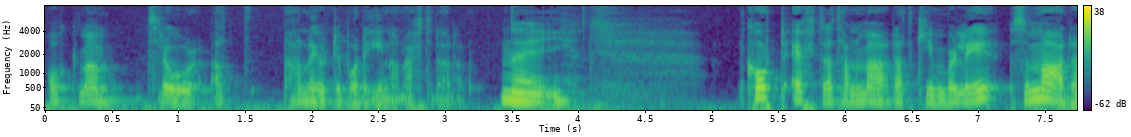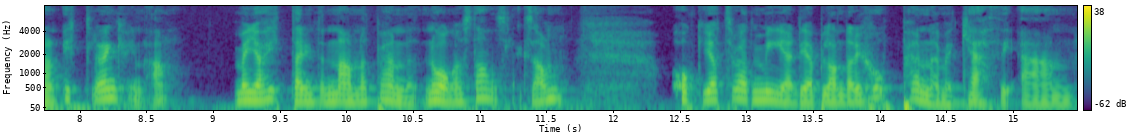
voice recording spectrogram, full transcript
och man tror att han har gjort det både innan och efter döden. Nej. Kort efter att han mördat Kimberly så mördar han ytterligare en kvinna. Men jag hittar inte namnet på henne någonstans liksom. Och jag tror att media blandar ihop henne med Kathy Ann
